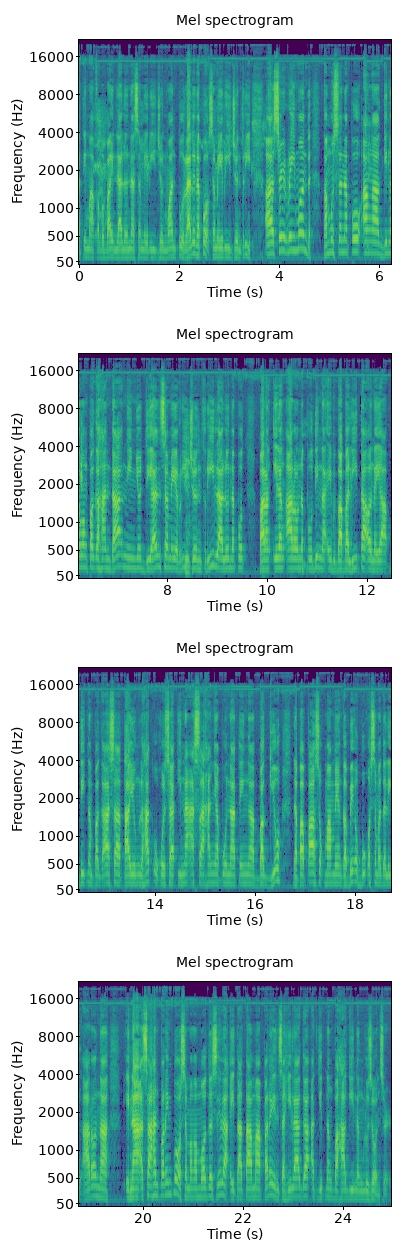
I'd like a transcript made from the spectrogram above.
ating mga kababayan lalo na sa may Region 1, 2, lalo na po sa may Region 3. Ah, sir Raymond, kamusta na po ang ah, ginawang paghahanda ninyo diyan sa may Region 3 lalo na po parang ilang araw na po din na ibabalita o na-update ng pag-asa tayong lahat ukol sa inaasahan niya po nating ah, bagyo na papasok mamayang gabi o bukas sa madaling araw na inaasahan pa rin po sa mga models nila ay tatama pa rin sa hilaga at gitnang bahagi ng Luzon, sir.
